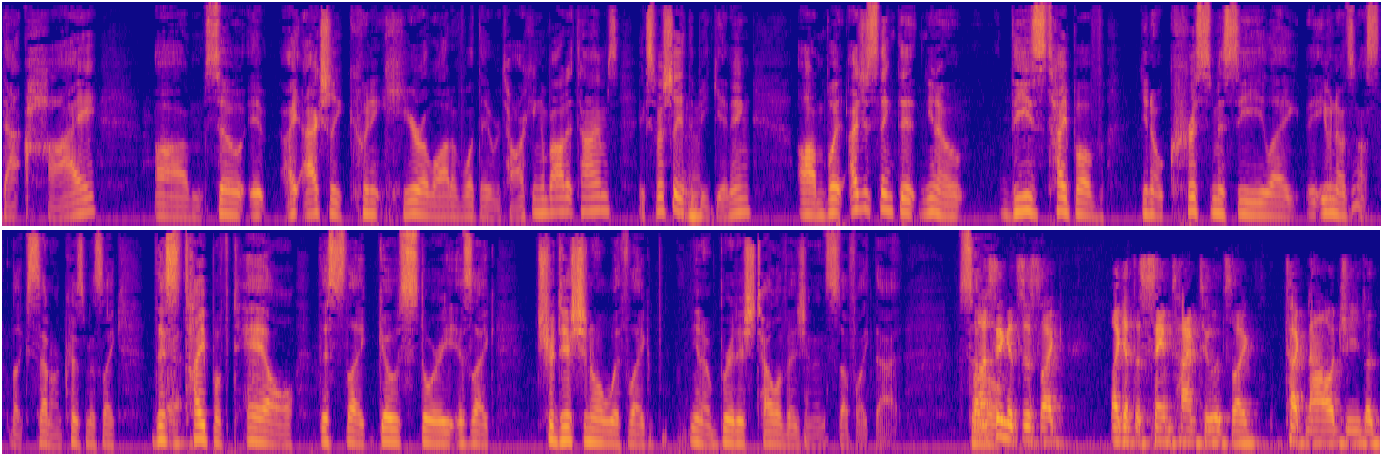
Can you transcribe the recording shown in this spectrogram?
that high. Um, so it, I actually couldn't hear a lot of what they were talking about at times, especially at the beginning. Um, but I just think that you know these type of you know Christmassy like even though it's not like set on Christmas like this type of tale, this like ghost story is like traditional with like you know British television and stuff like that. So Well, I think it's just like, like at the same time too, it's like technology, the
